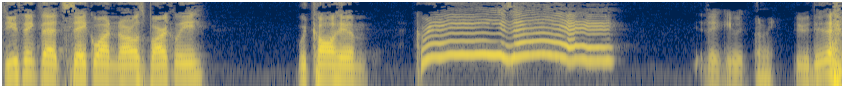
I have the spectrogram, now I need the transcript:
Do you think that Saquon Gnarls Barkley would call him think he would? I mean- he would do that?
